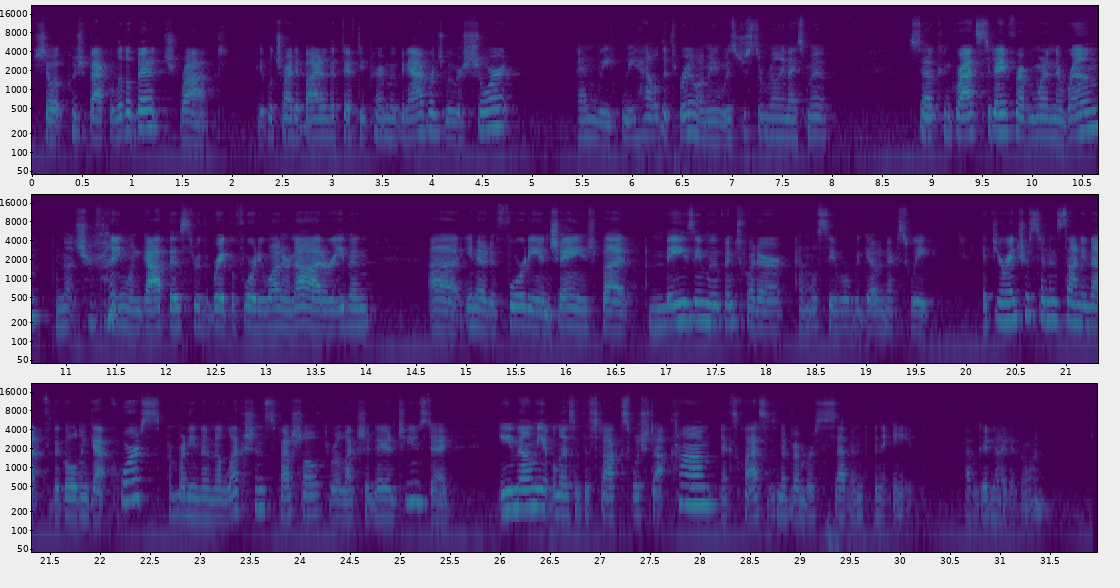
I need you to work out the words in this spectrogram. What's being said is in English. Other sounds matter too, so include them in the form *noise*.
So it pushed back a little bit, dropped. People tried to buy it in the 50 pair moving average. We were short and we, we held it through. I mean, it was just a really nice move. So congrats today for everyone in the room. I'm not *laughs* sure if anyone got this through the break of 41 or not, or even, uh, you know, to 40 and change, but amazing move in Twitter, and we'll see where we go next week. If you're interested in signing up for the Golden Gap course, I'm running an election special through Election Day on Tuesday. Email me at melissa at thestockswoosh.com. Next class is November 7th and 8th. Have a good night, everyone.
